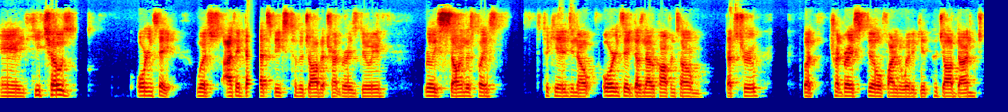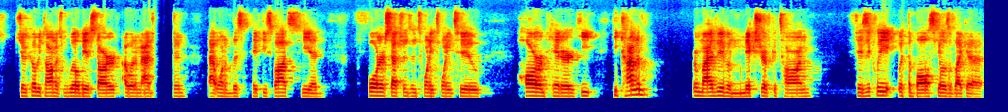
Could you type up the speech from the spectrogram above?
and he chose Oregon State, which I think that, that speaks to the job that Trent Bray is doing, really selling this place to kids. You know, Oregon State doesn't have a conference home. That's true, but Trent Bray is still finding a way to get the job done. Jacoby Thomas will be a starter, I would imagine, at one of the safety spots. He had four interceptions in 2022 hard hitter. He he kind of reminds me of a mixture of Kitan physically with the ball skills of like a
